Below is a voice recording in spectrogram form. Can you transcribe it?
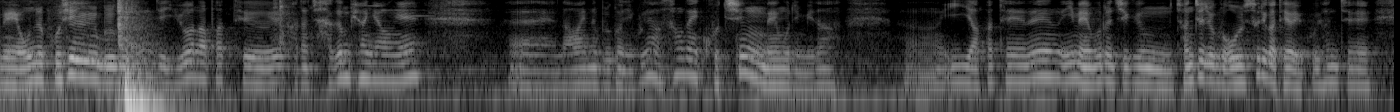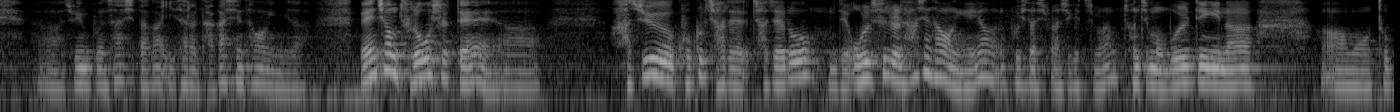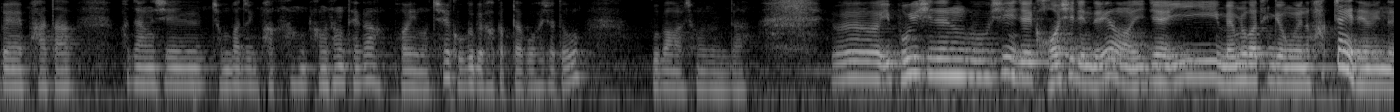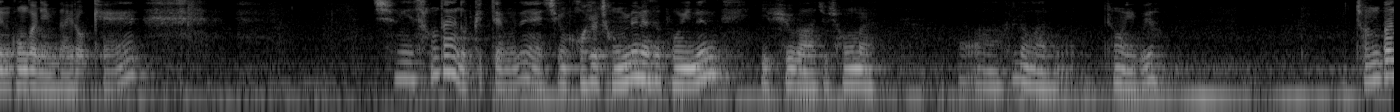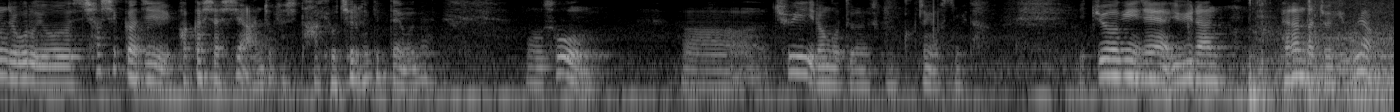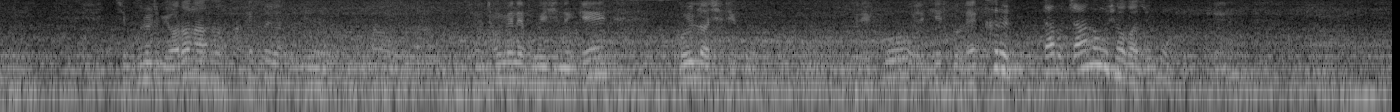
네, 오늘 보실 물건은 이제 유원 아파트의 가장 작은 평형에 에, 나와 있는 물건이고요. 상당히 고층 매물입니다. 어, 이 아파트는 이 매물은 지금 전체적으로 올 수리가 되어 있고 현재 어, 주인분 사시다가 이사를 나가신 상황입니다. 맨 처음 들어오실 때 아, 아주 고급 자재, 자재로 이제 올 수리를 하신 상황이에요. 보시다시피 아시겠지만 전체 뭐 몰딩이나 어, 뭐 도배, 바닥, 화장실 전반적인 방, 방 상태가 거의 뭐 최고급에 가깝다고 하셔도 무방할 정도입니다. 그, 이 보이시는 곳이 이제 거실인데요. 이제 이 매물 같은 경우에는 확장이 되어 있는 공간입니다. 이렇게 층이 상당히 높기 때문에 지금 거실 정면에서 보이는 이 뷰가 아주 정말 어, 훌륭한 상황이고요. 전반적으로 요 샤시까지 바깥 샤시, 안쪽 샤시 다 교체를 했기 때문에 뭐 소음, 어, 추위 이런 것들은 좀 걱정이 없습니다. 이쪽이 이제 유일한 베란다 쪽이고요. 지금 문을 좀 열어놔서 밖에 소리가 들리는 상황입니다. 정면에 보이시는 게 보일러실이고 그리고 이렇게 또 레크를 따로 짜놓으셔가지고 이렇게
